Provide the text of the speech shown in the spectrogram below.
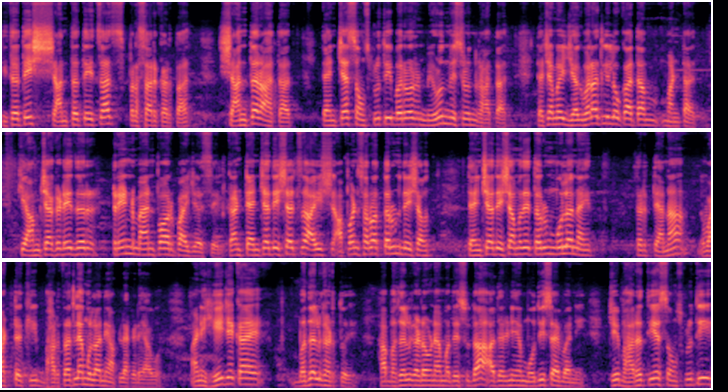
तिथं ते शांततेचाच प्रसार करतात शांत राहतात त्यांच्या संस्कृतीबरोबर मिळून मिसळून राहतात. त्याच्यामुळे जगभरातली लोकं आता म्हणतात की आमच्याकडे जर ट्रेंड मॅनपॉवर पाहिजे असेल कारण त्यांच्या देशाचं आयुष्य आपण सर्वात तरुण देश आहोत त्यांच्या देशामध्ये तरुण मुलं नाहीत तर त्यांना वाटतं की भारतातल्या मुलांनी आपल्याकडे यावं. आणि हे जे काय बदल घडतो आहे हा बदल घडवण्यामध्ये सुद्धा आदरणीय मोदी साहेबांनी जे भारतीय संस्कृती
